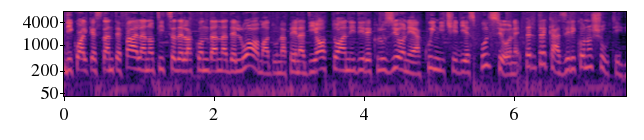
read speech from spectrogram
Di qualche istante fa è la notizia della condanna dell'uomo ad una pena di 8 anni di reclusione e a 15 di espulsione per tre casi riconosciuti.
